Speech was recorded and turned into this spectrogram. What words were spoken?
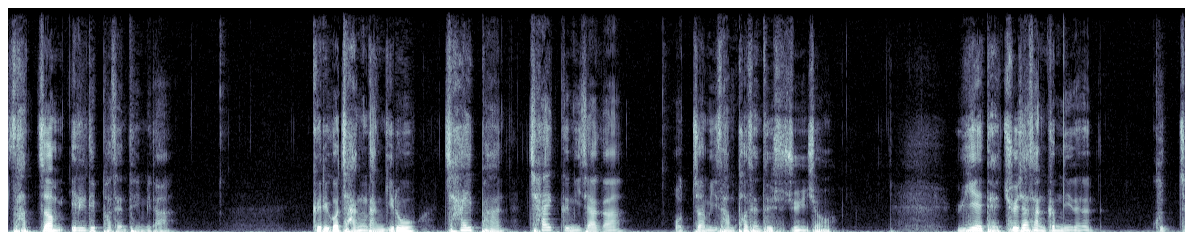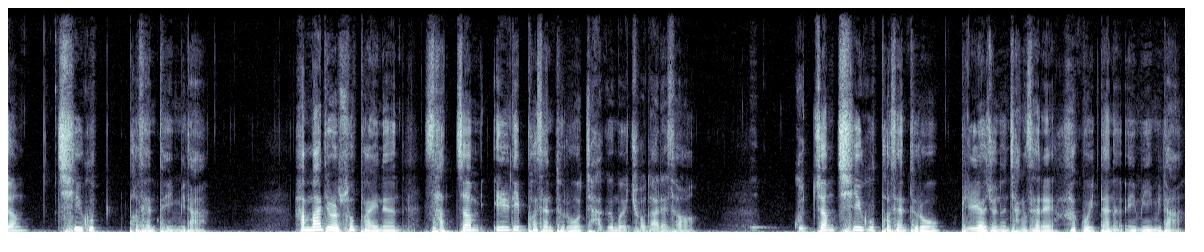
4.12%입니다. 그리고 장단기로 차입한 차입금 이자가 5.23% 수준이죠. 위에 대출 자산 금리는 9.79% 입니다. 한마디로 소파이는 4.12%로 자금을 조달해서 9.79%로 빌려주는 장사를 하고 있다는 의미입니다.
